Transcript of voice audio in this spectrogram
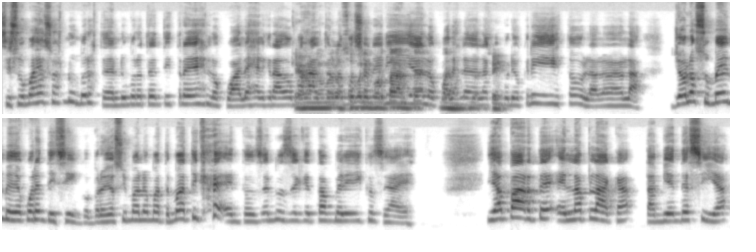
Si sumas esos números, te da el número 33, lo cual es el grado más alto de la masonería, lo cual es la edad en la que murió Cristo, bla, bla, bla, bla. Yo lo sumé y me dio 45, pero yo soy malo en matemática, entonces no sé qué tan verídico sea esto. Y aparte, en la placa también decía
